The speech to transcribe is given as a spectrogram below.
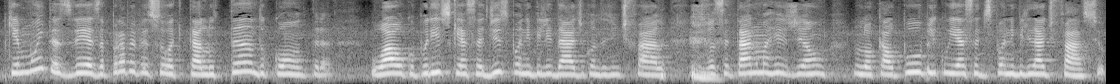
Porque muitas vezes a própria pessoa que está lutando contra o álcool, por isso que essa disponibilidade, quando a gente fala de você estar tá numa região, no local público e essa disponibilidade fácil.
